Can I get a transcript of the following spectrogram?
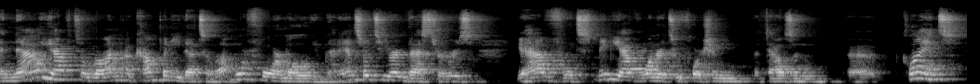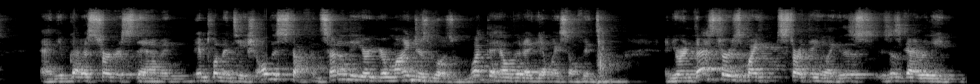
and now you have to run a company that's a lot more formal. You've got to answer to your investors. You have, maybe you have one or two Fortune 1000 uh, clients and you've got to service them and implementation, all this stuff. And suddenly your, your mind just goes, what the hell did I get myself into? And your investors might start thinking like, this, is this guy really,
